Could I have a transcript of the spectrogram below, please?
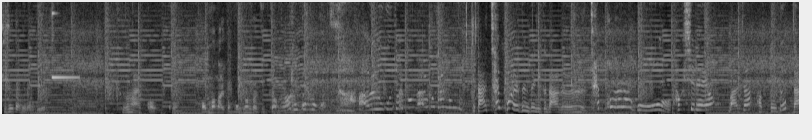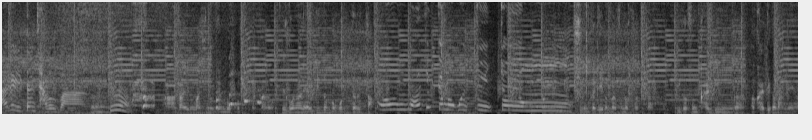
새끼 취조단이라고요? 그건 알 거 없고. 엄마 나이가 먹는다 진짜? 아이고 잘 먹네, 아이고 잘 먹네. 그 나 체포해야 된다니까 나를. 체포하라고. 확실해요? 맞아? 밥도둑? 나를 일단 잡아봐. 응. 응. 아가 입맛인데 먹어도 될까요? 이거는 애기도 먹어도 되겠다. 어, 맛있게 먹을 수 있어요. 지금까지 이런 맛은 없었다. 이것은 갈비인가? 아 갈비가 맞네요.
